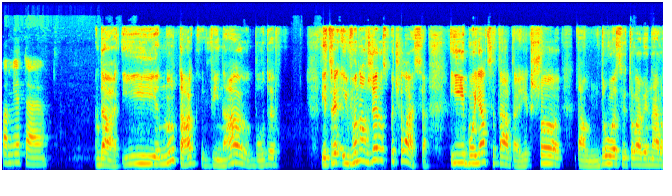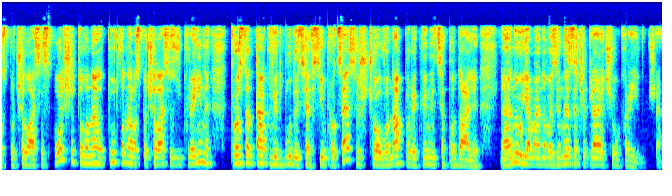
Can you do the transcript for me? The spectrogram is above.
пам'ятаю. Да, і ну так, війна буде. І тре- і вона вже розпочалася. І моя цитата: якщо там Друга світова війна розпочалася з Польщі, то вона тут вона розпочалася з України. Просто так відбудуться всі процеси, що вона перекинеться подалі. Е, Ну я маю на увазі, не зачепляючи Україну вже.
